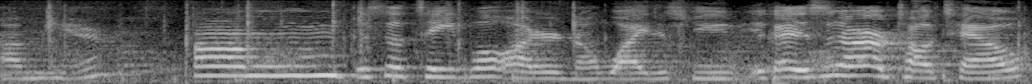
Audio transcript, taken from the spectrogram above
I'm here. Um, this is a table. I don't know why this you. Okay, this is our hotel.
